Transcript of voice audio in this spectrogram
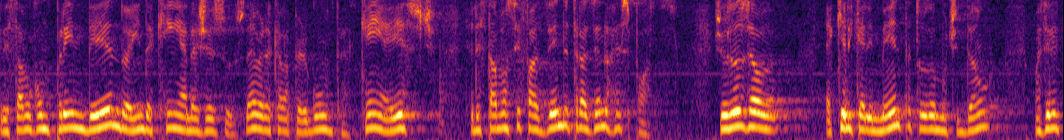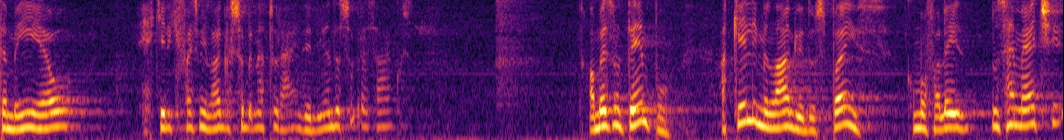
Eles estavam compreendendo ainda quem era Jesus. Lembra daquela pergunta? Quem é este? Eles estavam se fazendo e trazendo respostas. Jesus é, o, é aquele que alimenta toda a multidão, mas ele também é, o, é aquele que faz milagres sobrenaturais. Ele anda sobre as águas. Ao mesmo tempo, aquele milagre dos pães, como eu falei, nos remete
